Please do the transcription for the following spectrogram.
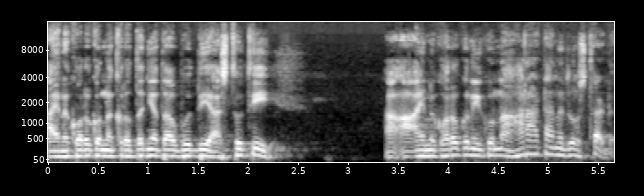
ఆయన కొరకున్న కృతజ్ఞత బుద్ధి ఆ స్థుతి ఆయన కొరకు నీకున్న ఆరాటాన్ని చూస్తాడు.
